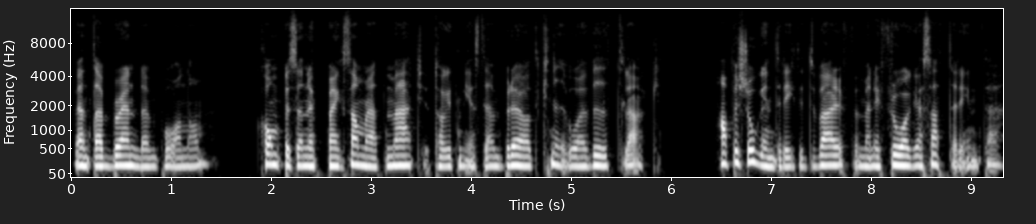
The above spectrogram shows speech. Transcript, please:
väntar Brendan på honom. Kompisen uppmärksammar att Matthew tagit med sig en brödkniv och en vitlök. Han förstod inte riktigt varför men ifrågasatte det inte.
